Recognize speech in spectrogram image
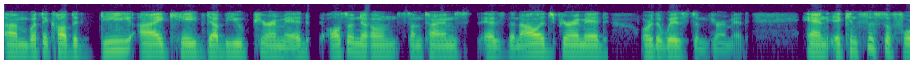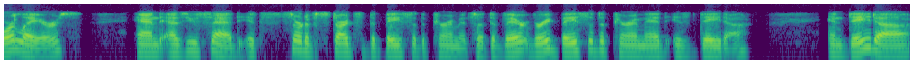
um, what they call the DIKW pyramid, also known sometimes as the knowledge pyramid or the wisdom pyramid. And it consists of four layers. And as you said, it sort of starts at the base of the pyramid. So at the very, very base of the pyramid is data. And data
